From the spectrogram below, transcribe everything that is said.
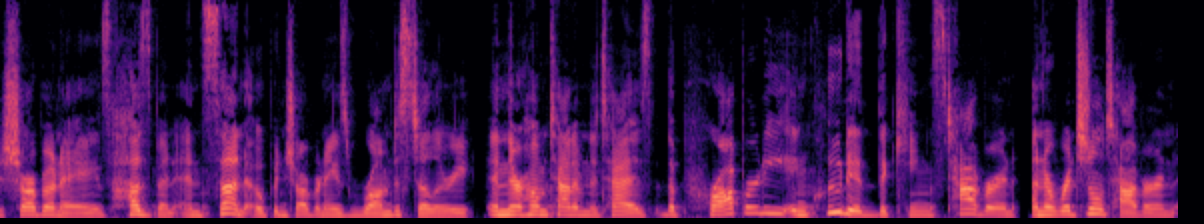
Charboneau's husband and son opened Charboneau's rum distillery in their hometown of Natchez, the property included the King's Tavern, an original tavern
